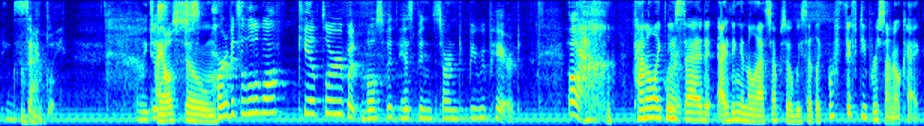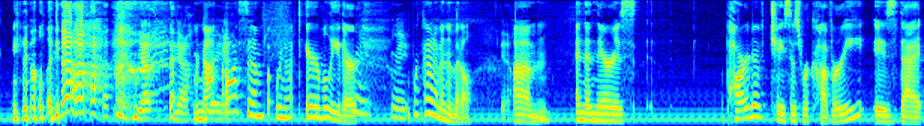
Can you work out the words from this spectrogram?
Exactly. I mean, just Mm-hmm. I also- just part of it's a little off kilter, but most of it has been starting to be repaired. Oh, Kind of like we said, I think in the last episode we said like we're fifty percent okay. You know, like yep, yeah. we're not yeah, yeah. awesome, but we're not terrible either. Right, right. We're kind of in the middle. Yeah. Um, and then there is part of Chase's recovery is that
